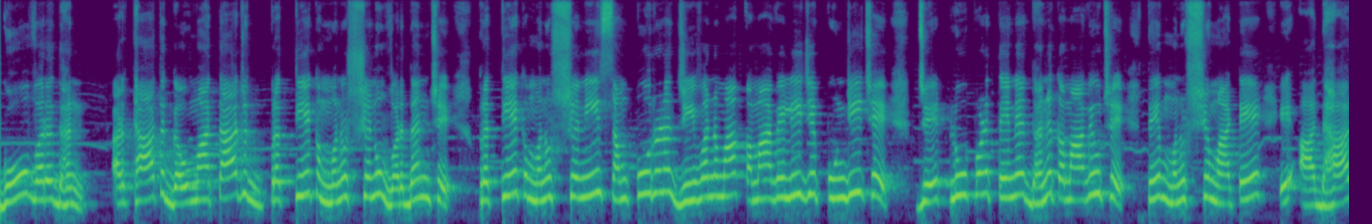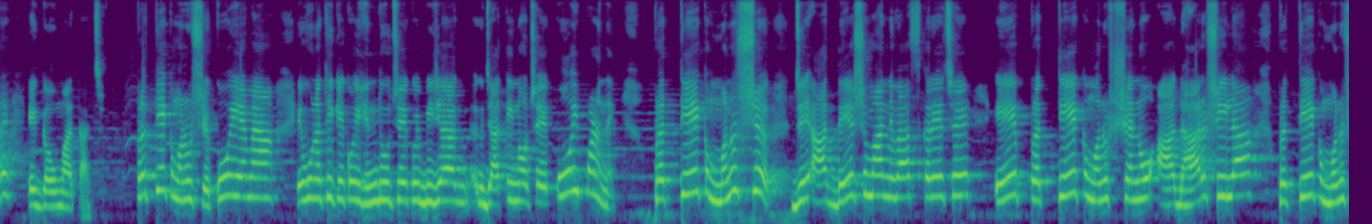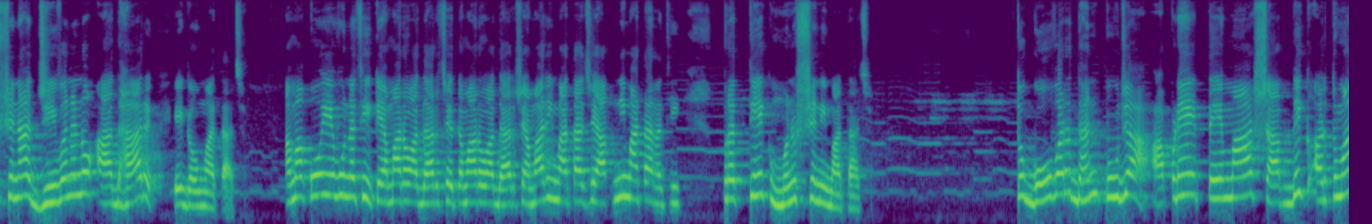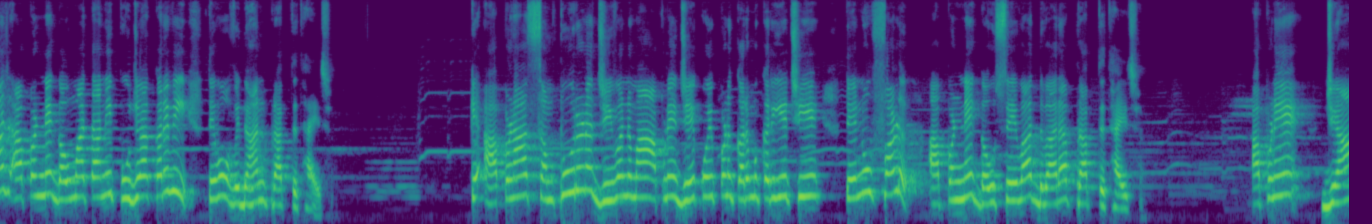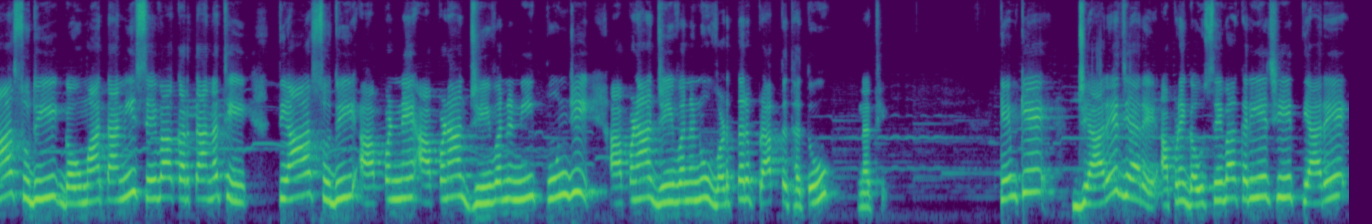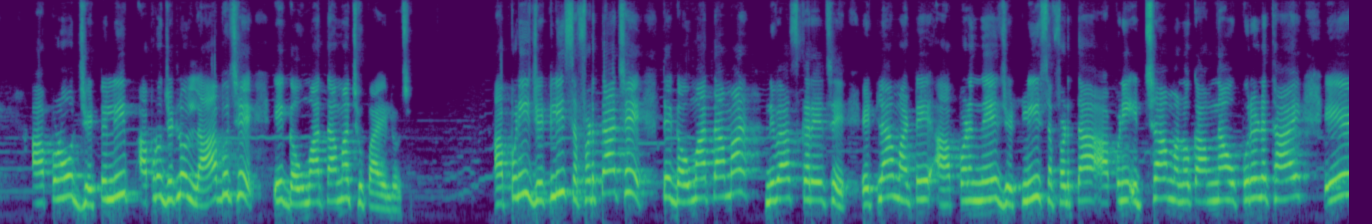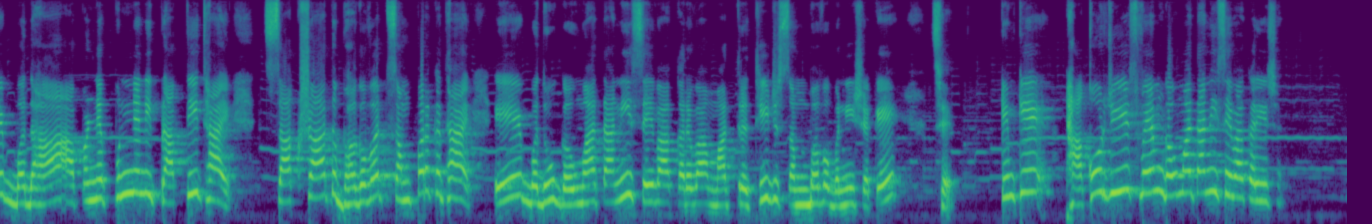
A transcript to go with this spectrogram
ગોવર્ધન અર્થાત ગૌમાતા જ પ્રત્યેક મનુષ્યનું વર્ધન છે. પ્રત્યેક મનુષ્યની સંપૂર્ણ જીવનમાં કમાવેલી જે પૂંજી છે, જેટલું પણ તેને ધન કમાવ્યું છે, તે મનુષ્ય માટે એ આધાર, એ ગૌમાતા છે. પ્રત્યેક મનુષ્ય, કોઈ એમાં એવું નથી કે કોઈ હિન્દુ છે, કોઈ બીજા જાતિનો છે, કોઈ પણ નહીં. પ્રત્યેક મનુષ્ય જે આ દેશમાં નિવાસ કરે છે, એ પ્રત્યેક મનુષ્યનો આધારશીલા, પ્રત્યેક મનુષ્યના જીવનનો આધાર એ ગૌમાતા છે. આમાં કોઈ એવું નથી કે અમારો આધાર છે, તમારો આધાર છે, અમારી માતા છે, આપની માતા નથી. પ્રત્યેક મનુષ્યની માતા છે. તો ગોવર્ધન પૂજા આપણે તેમાં શાબ્દિક અર્થમાં જ આપણને ગૌમાતાની પૂજા કરવી તેવો વિધાન પ્રાપ્ત થાય છે. કે આપણા સંપૂર્ણ જીવનમાં આપણે જે કોઈ પણ કર્મ કરીએ છીએ, તેનું ફળ આપણને ગૌસેવા દ્વારા પ્રાપ્ત થાય છે. આપણે જ્યાં સુધી ગૌમાતાની સેવા કરતા નથી, ત્યાં સુધી આપણને આપણા જીવનની પૂંજી, આપણા જીવનનું વળતર પ્રાપ્ત થતું નથી. કેમ કે જ્યારે જ્યારે આપણે ગૌસેવા કરીએ છીએ, ત્યારે આપણો જેટલી, આપણો જેટલો લાભ છે એ ગૌમાતામાં છુપાયેલો છે. આપણી જેટલી સફળતા છે તે ગૌમાતામાં નિવાસ કરે છે. એટલા માટે આપણને જેટલી સફળતા, આપણી ઈચ્છા, મનોકામનાઓ પૂર્ણ થાય એ બધા આપણને પુણ્યની પ્રાપ્તિ થાય. સાક્ષાત ભગવત સંપર્ક થાય એ બધું ગૌમાતાની સેવા કરવા માત્રથી જ સંભવ બની શકે છે. કેમ કે ઠાકોરજીએ સ્વયં ગૌમાતાની સેવા કરી છે.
